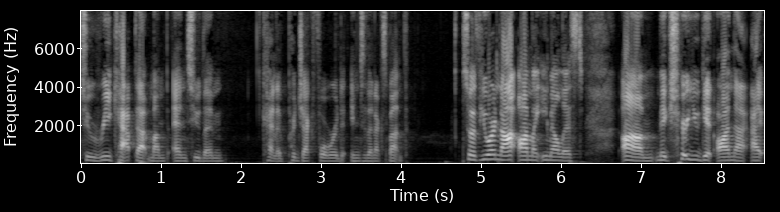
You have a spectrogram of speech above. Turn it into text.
to recap that month and to then kind of project forward into the next month. So, if you are not on my email list, um, make sure you get on that. I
